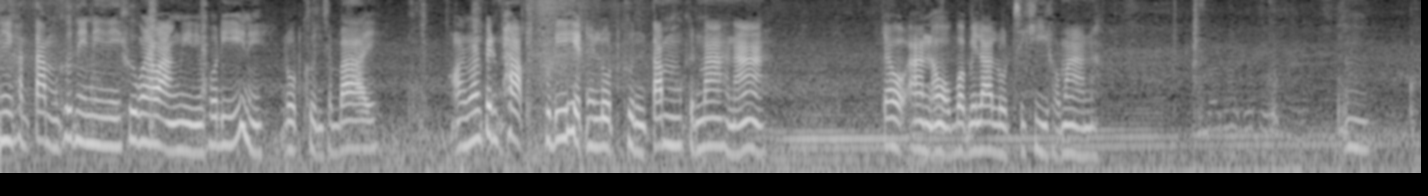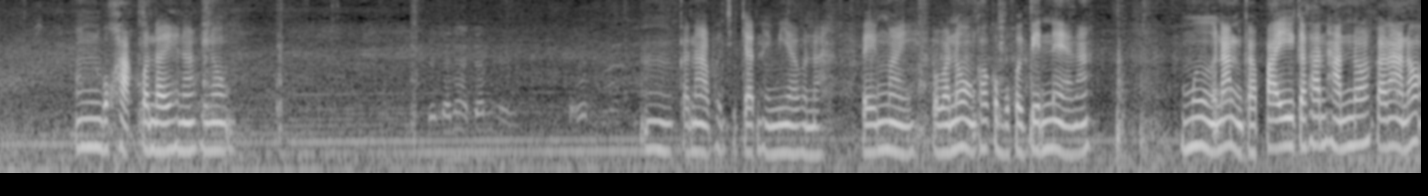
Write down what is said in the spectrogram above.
นี่คันต่ำขึ้นนี่นี่นี่คือมาวางนี่นี่พอดีนี่โหลดขึ้นสบาย อันมันเป็นผักพอดีเห็ดในหลดขึ้นต่ำขึ้นมาหนะ เจ้าอ่านออกบ่เวลาโหลดสิขี่เข้ามานะมันบกขักปันใดนะพี่น้องอืมก็น่าเพิ่นสิจัดให้เมียเพิ่นนะแปลงใหม่เพราะว่าน้องเขาก็บ่ค่อยเป็นแน่นะมือนั่นก็ไปกระทันหันเนาะก็น่าเนาะ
